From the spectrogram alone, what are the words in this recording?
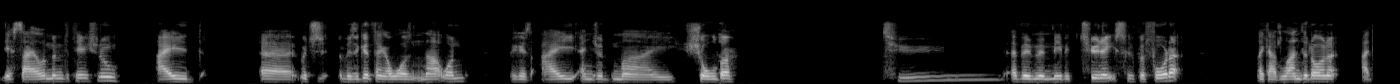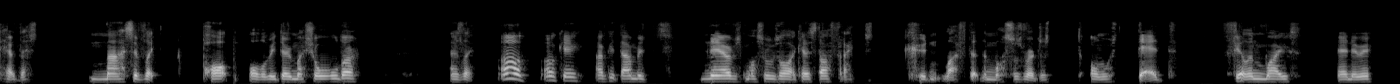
the Asylum Invitational. I, uh, which it was a good thing I wasn't that one because I injured my shoulder two, maybe two nights before it. Like I'd landed on it, I'd heard this massive like pop all the way down my shoulder. I was like, oh, okay, I've got damaged nerves, muscles, all that kind of stuff, and I couldn't lift it. The muscles were just almost dead, feeling wise. Anyway,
